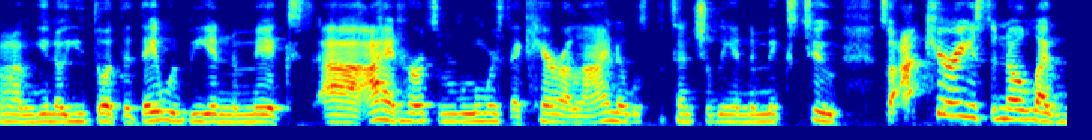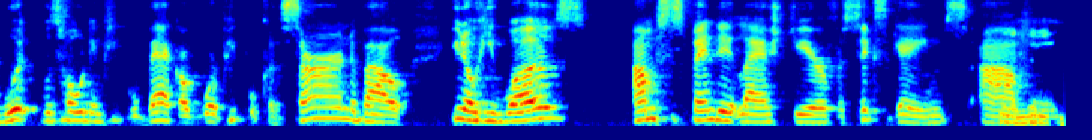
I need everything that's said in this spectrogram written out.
um, you know, you thought that they would be in the mix. Uh, I had heard some rumors that Carolina was potentially in the mix too. So I'm curious to know, like, what was holding people back, or were people concerned about? You know, he was I'm suspended last year for six games. Um, mm-hmm.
